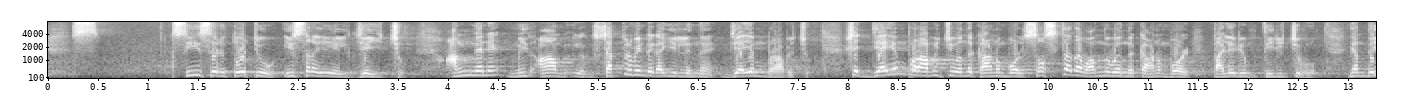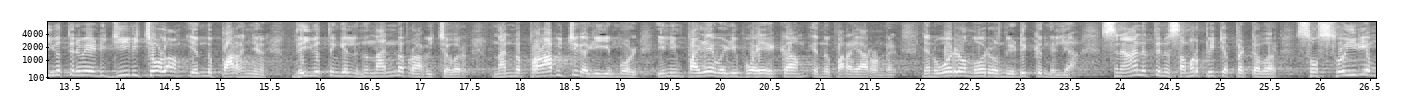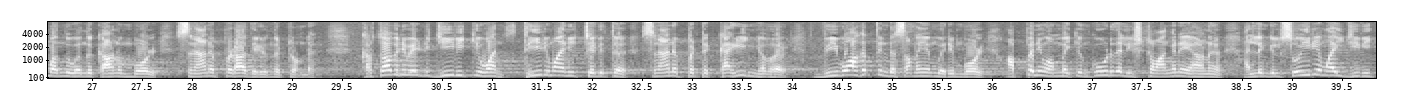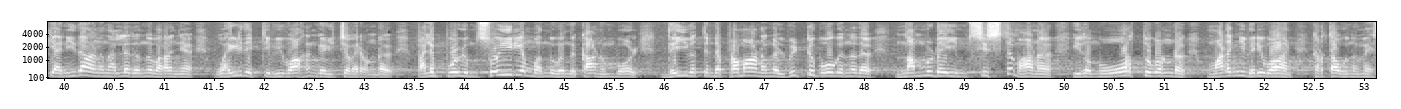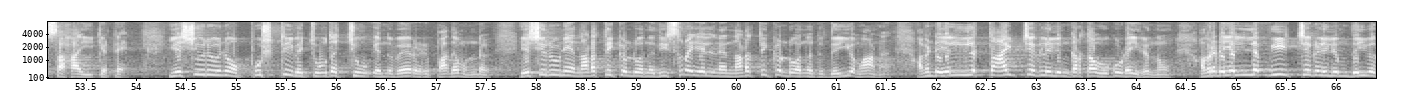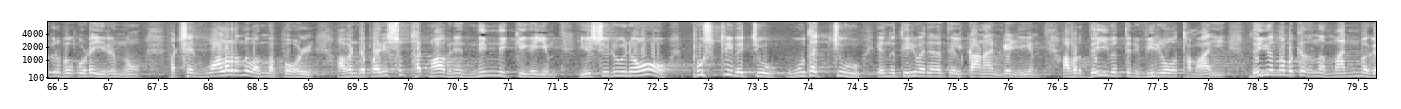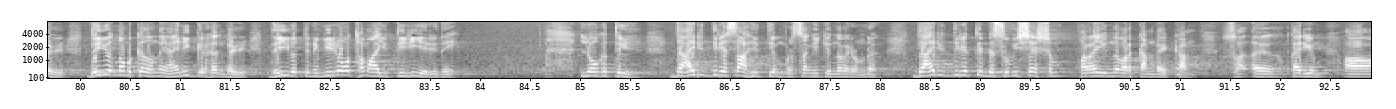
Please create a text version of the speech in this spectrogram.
സീസർ തോറ്റു ഇസ്രയേൽ ജയിച്ചു. അങ്ങനെ ആ ശത്രുവിന്റെ കയ്യിൽ നിന്ന് ജയം പ്രാപിച്ചു. പക്ഷെ ജയം പ്രാപിച്ചു എന്ന് കാണുമ്പോൾ സ്വസ്ഥത വന്നുവെന്ന് കാണുമ്പോൾ പലരും തിരിച്ചു പോകും ഞാൻ ദൈവത്തിന് വേണ്ടി ജീവിച്ചോളാം എന്ന് പറഞ്ഞ് ദൈവത്തിങ്കിൽ നിന്ന് നന്മ പ്രാപിച്ചവർ നന്മ പ്രാപിച്ചു കഴിയുമ്പോൾ ഇനിയും പഴയ വഴി പോയേക്കാം എന്ന് പറയാറുണ്ട്. ഞാൻ ഓരോന്നോരോന്ന് എടുക്കുന്നില്ല. സ്നാനത്തിന് സമർപ്പിക്കപ്പെട്ടവർ സ്വസ്വൈര്യം വന്നുവെന്ന് കാണുമ്പോൾ സ്നാനപ്പെടാതിരുന്നിട്ടുണ്ട്. കർത്താവിന് വേണ്ടി ജീവിക്കുവാൻ തീരുമാനിച്ചെടുത്ത് സ്നാനപ്പെട്ട് കഴിഞ്ഞവർ വിവാഹത്തിന്റെ സമയം വരുമ്പോൾ അപ്പനും അമ്മയ്ക്കും കൂടുതൽ ഇഷ്ടം അങ്ങനെയാണ്. അല്ലെങ്കിൽ സ്വൈര്യമായി ജീവിക്കാൻ ഇതാണ് നല്ലതെന്ന് പറഞ്ഞ് വഴിതെറ്റി വിവാഹം കഴിച്ചവരുണ്ട്. പലപ്പോഴും സ്വൈര്യം വന്നുവെന്ന് കാണുമ്പോൾ ദൈവത്തിന്റെ പ്രമാണങ്ങൾ വിട്ടുപോകുന്നത് നമ്മുടെയും സിസ്റ്റമാണ്. ഇതൊന്ന് ഓർത്തുകൊണ്ട് മടങ്ങി വരുവാൻ കർത്താവ് നമ്മെ സഹായിക്കട്ടെ. യശുരുവിനോ പുഷ്ടി വെച്ച് ഉതച്ചു എന്ന് വേറൊരു പദമുണ്ട്. യശുരുവിനെ നടത്തിക്കൊണ്ടുവന്നത് ഇസ്രയേലിനെ നടത്തിക്കൊണ്ടുവന്നത് ദൈവമാണ്. അവന്റെ എല്ലാ താഴ്ചകളിലും കർത്താവ് കൂടെ ഇരുന്നു. അവരുടെ എല്ലാ വീഴ്ചകളിലും ദൈവകൃപ കൂടെ ഇരുന്നു. പക്ഷെ വളർന്നു വന്നപ്പോൾ അവന്റെ പരിശുദ്ധാത്മാവിനെ നിന്ദിക്കുകയും യേശുരുവിനോ പുഷ്ടി വെച്ചു ഉതച്ചു എന്ന് തിരുവചനത്തിൽ കാണാൻ കഴിയും. അവർ ദൈവത്തിന് വിരോധമായി ദൈവം നമുക്ക് തന്ന നന്മകൾ ദൈവം നമുക്ക് തന്ന അനുഗ്രഹങ്ങൾ ദൈവത്തിന് വിരോധമായി തിരിയരുതേ. ലോകത്തിൽ ദാരിദ്ര്യ സാഹിത്യം പ്രസംഗിക്കുന്നവരുണ്ട്. ദാരിദ്ര്യത്തിന്റെ സുവിശേഷം പറയുന്നവർ കണ്ടേക്കാം. കാര്യം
